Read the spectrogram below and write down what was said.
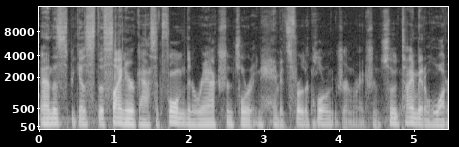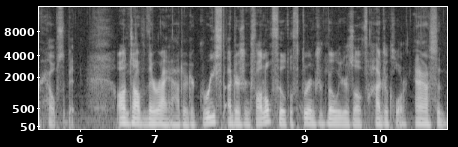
And this is because the cyanuric acid formed in a reaction sort of inhibits further chlorine generation, so a tiny bit of water helps a bit. On top of there, I added a greased addition funnel filled with 300 milliliters of hydrochloric acid.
